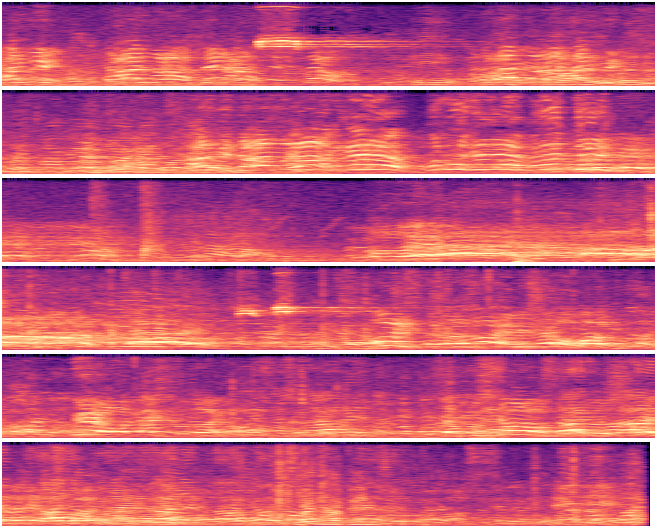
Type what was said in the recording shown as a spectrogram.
حربي حربي. تعال معاه. اثنين على اثنين. دعوة تعال معاه حربي. حربي تعال معاه. مبرقية بنتي Oj. What happened?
